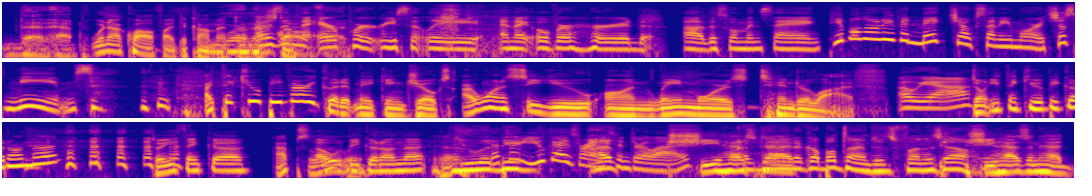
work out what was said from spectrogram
that happened. We're not qualified to comment We're on not I that was stuff. in the qualified. airport recently and I overheard uh, this woman saying, People don't even make jokes anymore. It's just memes. I think you would be very good at making jokes. I want to see you on Lane Moore's Tinder Live. oh, yeah? Don't you think you would be good on that? Don't you think uh, Absolutely. I would be good on that? Yeah. You would That's be. where you guys were on I've- Tinder Live. She has I've done it a had. couple times. It's fun as hell. She Yeah. hasn't had.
